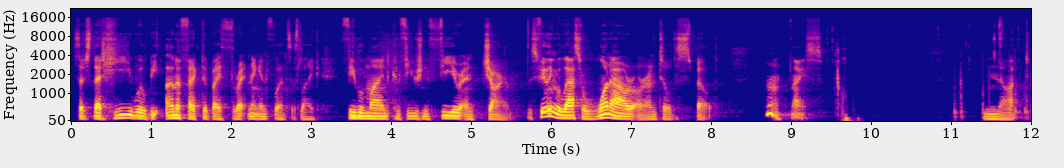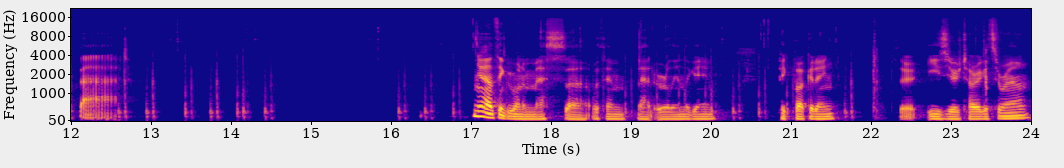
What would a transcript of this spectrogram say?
such that he will be unaffected by threatening influences like feeble mind, confusion, fear, and charm. This feeling will last for one hour or until dispelled. Hmm, nice. Not bad. Yeah, I think we want to mess uh, with him that early in the game. Pickpocketing. There are easier targets around.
